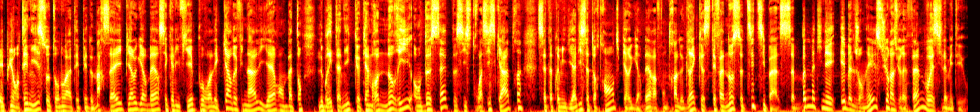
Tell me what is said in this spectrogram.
Et puis en tennis, au tournoi ATP de Marseille, Pierre Hugerbert s'est qualifié pour les quarts de finale hier en battant le Britannique Cameron Norrie en 2-7, 6-3, 6-4. Cet après-midi à 17h30, Pierre Hugerbert affrontera le grec Bonne matinée et belle journée sur Azure FM. Voici la météo.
